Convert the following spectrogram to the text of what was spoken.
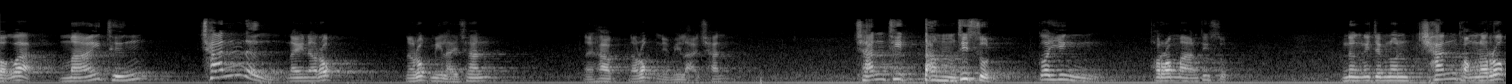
บอกว่า หมายถึงชั้นหนึ่งในนรก นรกมีหลายชั้นนะครับ นรกเนี่ยมีหลายชั้น ชั้นที่ต่ำที่สุดก็ยิ่งทรมานที่สุด หนึ่งในจำนวนชั้นของนรก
